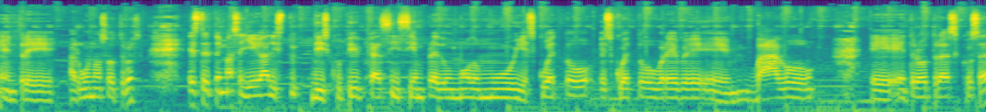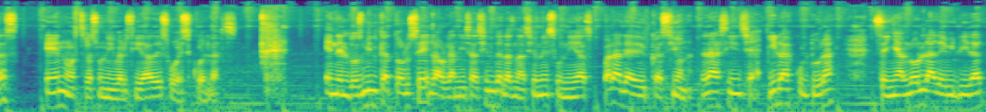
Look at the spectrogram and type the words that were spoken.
entre algunos otros, este tema se llega a discutir casi siempre de un modo muy escueto, escueto, breve, eh, vago, eh, entre otras cosas, en nuestras universidades o escuelas. En el 2014, la Organización de las Naciones Unidas para la Educación, la Ciencia y la Cultura señaló la debilidad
